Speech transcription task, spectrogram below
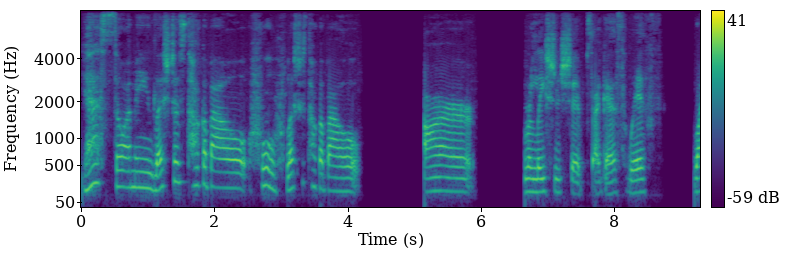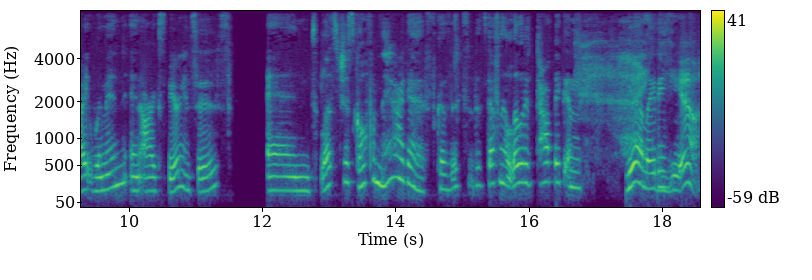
Yes. So, I mean, let's just talk about, whew, let's just talk about our relationships, I guess, with white women and our experiences. And let's just go from there, I guess, because it's, it's definitely a loaded topic. And yeah, lady. Yeah.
